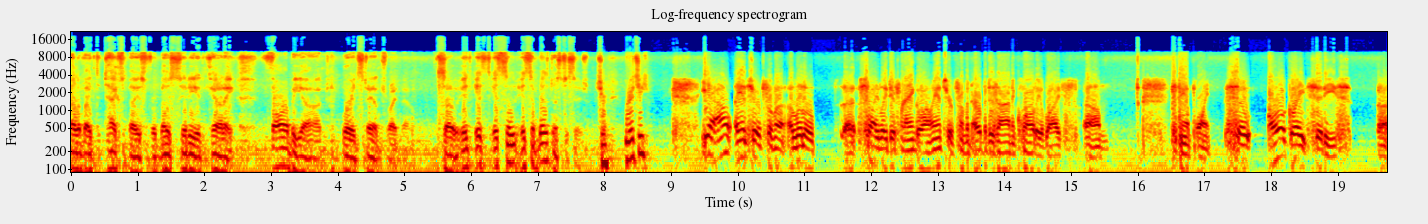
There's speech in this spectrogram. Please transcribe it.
elevate the tax base for both city and county far beyond where it stands right now. So it, it's, it's, a, it's a business decision. Sure. Richie? Yeah, I'll answer from a, a little uh, slightly different angle. I'll answer from an urban design and quality of life um, standpoint. So all great cities uh,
